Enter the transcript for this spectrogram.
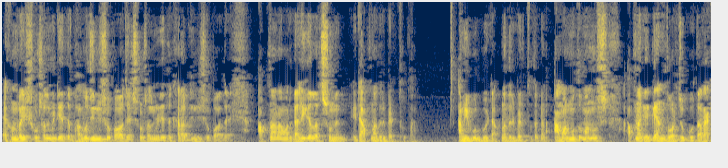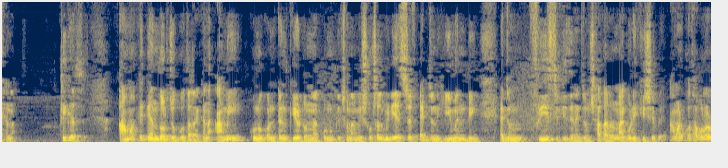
এখন ভাই সোশ্যাল মিডিয়াতে ভালো জিনিসও পাওয়া যায় সোশ্যাল মিডিয়াতে খারাপ জিনিসও পাওয়া যায়। আপনারা আমার গালিগালাজ শোনেন, এটা আপনাদের ব্যর্থতা। আমি বলব এটা আপনাদের ব্যর্থতা, কারণ আমার মতো মানুষ আপনাকে জ্ঞান দেওয়ার যোগ্যতা রাখে না। ঠিক আছে? আমাকে জ্ঞান দেওয়ার যোগ্যতা রাখে না। আমি কোনো কন্টেন্ট ক্রিয়েটর না, কোনো কিছু না। আমি সোশ্যাল মিডিয়া স্রেফ একজন হিউম্যান বিং একজন ফ্রি সিটিজেন একজন সাধারণ নাগরিক হিসেবে আমার কথা বলার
